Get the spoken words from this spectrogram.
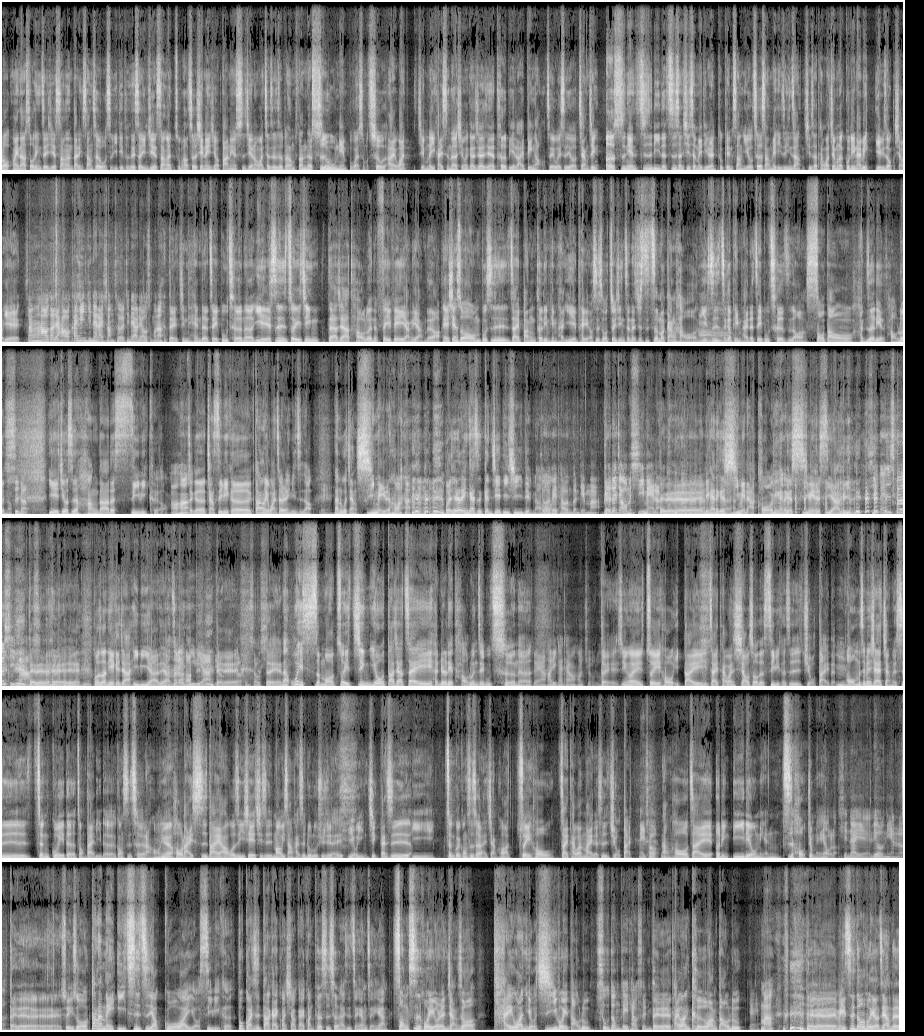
Hello，欢迎大家收听这一集的尚恩带你上车，我是 ETtoday 摄影记的尚恩。主跑车现在已经有八年的时间了，玩车这是不断的十五年，不管什么车我都爱玩。节目的一开始呢，先为大家今天的特别来宾哦，这位是有将近二十年资历的资深汽车媒体人，To Game 上有车赏媒体执行长，汽车谈话节目的固定来宾叶宇中小叶。尚恩好，大家好，开心今天来上车了。今天要聊什么呢？对，今天的这部车呢，也是最近大家讨论的沸沸扬扬的哦。哎，先说我们不是在帮特定品牌业配哦，是说最近真的就是这么刚好哦，也是这个品牌的这部车子哦，受到很热烈的讨论哦。是的，也就是 Honda 的 Civic 哦，啊哈，这个讲 Civic，当然有玩车的人一定知道。对，但如果讲喜美的话，我觉得应该是更接地气一点啦。就会被台湾本田骂，别人叫我们喜美了。对对对对对，你看那个喜美的 Accord，你看那个喜美的 CRV，喜美是车型啊。对对对对对，或者说你也可以叫它 Hebe 啊这样子啊。Hebe 啊，对对对，很熟悉。对，那为什么最近又大家在很热烈讨论这部车呢？对啊，它离开台湾好久了。对，因为最后一代在台湾销售的。Civic 是九代的，嗯哦，我们这边现在讲的是正规的总代理的公司车啦，哈，因为后来十代啊，或者是一些其实贸易商还是陆陆续续有引进，但是以正规公司车来讲的话，最后在台湾卖的是九代，没错。然后在二零一六年之后就没有了，现在也六年了。对对对对对，所以说，当然每一次只要国外有 Civic，不管是大改款、小改款、特试车还是怎样怎样，总是会有人讲说。台湾有机会导入，触动这一条神经。对对，对，台湾渴望导入，对吗？对对对，每次都会有这样的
